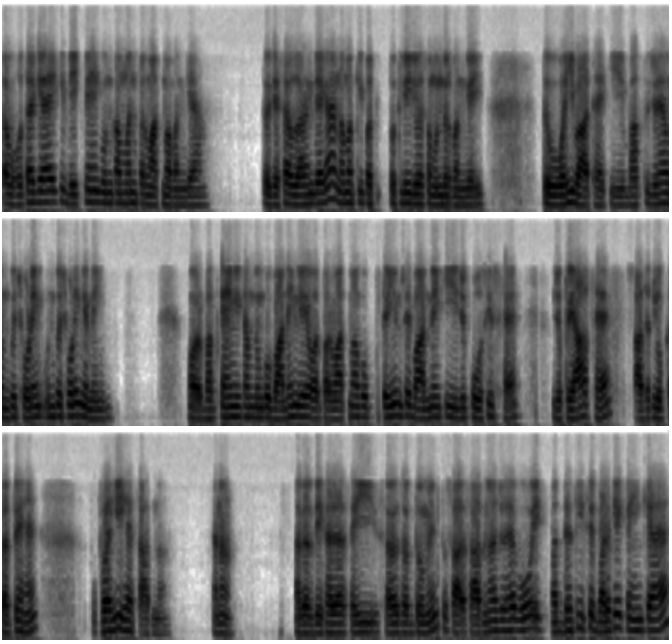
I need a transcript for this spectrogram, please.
तब होता क्या है कि देखते हैं कि उनका मन परमात्मा बन गया। तो जैसा उदाहरण दिया गया ना, नमक की पुतली जो है समुद्र बन गई तो वही बात है कि भक्त जो है उनको छोड़ेंगे उनको छोड़ेंगे नहीं। और भक्त कहेंगे कि हम तुमको बांधेंगे और परमात्मा को प्रेम से बांधने की जो कोशिश है जो प्रयास है साधक लोग करते हैं वही है साधना है ना? अगर देखा जाए सही सरल शब्दों में तो सा, साधना जो है वो एक पद्धति से बढ़ के कहीं क्या है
